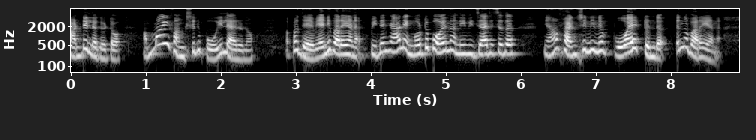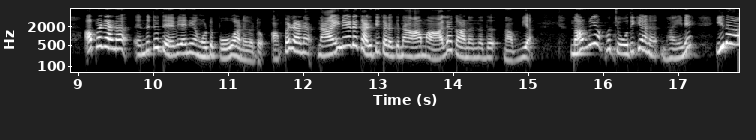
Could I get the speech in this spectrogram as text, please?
കണ്ടില്ല കേട്ടോ. അമ്മായി ഫംഗ്ഷന് പോയില്ലായിരുന്നു. അപ്പോൾ ദേവയാനി പറയാണ് പിന്നെ ഞാൻ എങ്ങോട്ട് പോയെന്നാണ് നീ വിചാരിച്ചത്? ഞാൻ ഫംഗ്ഷനിന് പോയിട്ടുണ്ട് എന്ന് പറയാണ്. അപ്പോഴാണ് എന്നിട്ട് ദേവയാനി അങ്ങോട്ട് പോവാണ് കേട്ടോ. അപ്പോഴാണ് നയനയുടെ കഴുത്തി കിടക്കുന്ന ആ മാല കാണുന്നത് നവ്യ. നവ്യ അപ്പം ചോദിക്കാണ് നയനെ ഇത് ആ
